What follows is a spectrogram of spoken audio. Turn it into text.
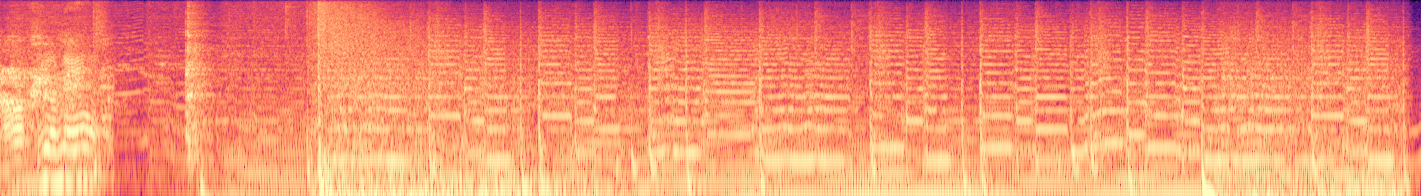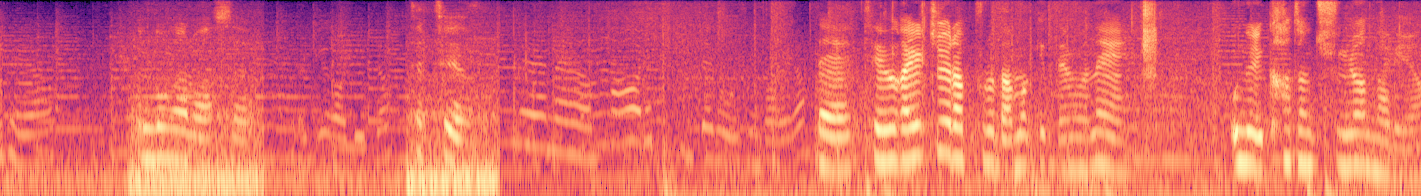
어 그러네. 운동하러 왔어요. 여기가 어디죠? 스트요. 그때는 파워리프팅 때문에 오신 거예요? 네, 대회가 일주일 앞으로 남았기 때문에 오늘이 가장 중요한 날이에요.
